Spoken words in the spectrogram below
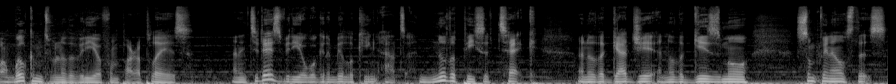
and welcome to another video from Paraplays and in today's video we're going to be looking at another piece of tech, another gadget, another gizmo, something else that's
